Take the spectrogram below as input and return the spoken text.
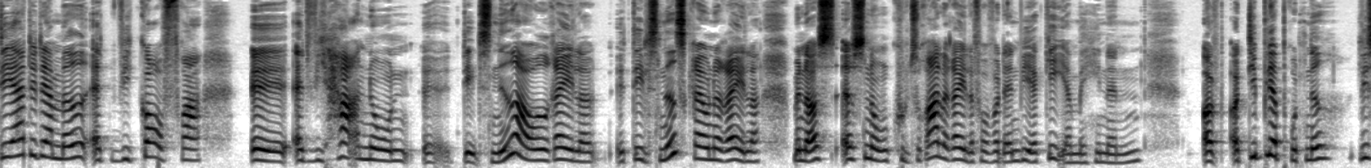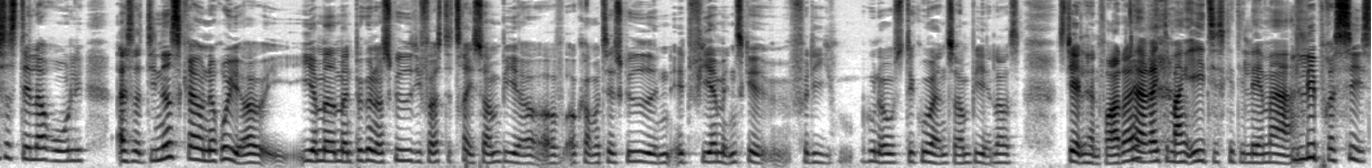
det er det der med, at vi går fra øh, at vi har nogle øh, dels nedarvede regler, øh, dels nedskrevne regler, men også, også nogle kulturelle regler for, hvordan vi agerer med hinanden. Og, og de bliver brudt ned, lige så stille og roligt. Altså, de nedskrevne ryger i- i og med, at man begynder at skyde de første tre zombier, og, og kommer til at skyde en, et fjerde menneske, fordi, who knows, det kunne være en zombie, eller også stjæl han fra dig. der er rigtig mange etiske dilemmaer. Lige præcis.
